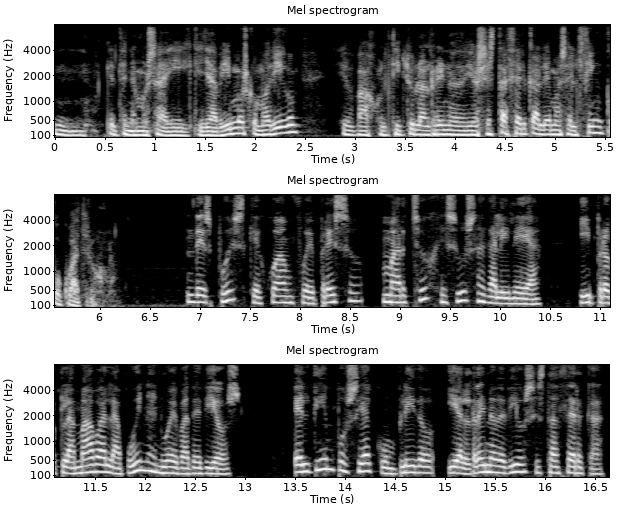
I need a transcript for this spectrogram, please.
mm, que tenemos ahí, que ya vimos, como digo, bajo el título El reino de Dios está cerca, leemos el 541. Después que Juan fue preso, marchó Jesús a Galilea y proclamaba la buena nueva de Dios. El tiempo se ha cumplido y el reino de Dios está cerca.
